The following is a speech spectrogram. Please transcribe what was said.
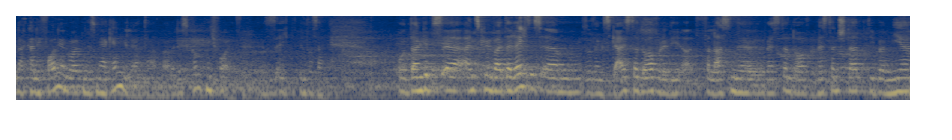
nach Kalifornien wollten, das Meer kennengelernt haben. Aber das kommt nicht vor. Das ist echt interessant. Und dann gibt es äh, ein Screen weiter rechts, ist ähm, sozusagen das Geisterdorf oder die äh, verlassene Westerndorf Westernstadt, die bei mir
